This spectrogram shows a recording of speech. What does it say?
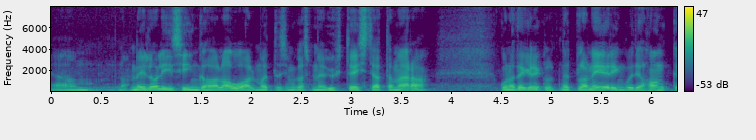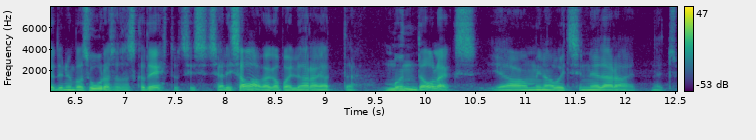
noh, meil oli siin ka laual, mõtlesime, kas me üht-teist jätame ära kuna tegelikult need planeeringud ja hanked on juba suures osas ka tehtud, siis seal ei saa väga palju ära jätta. mõnda oleks ja mina võtsin need ära, et need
